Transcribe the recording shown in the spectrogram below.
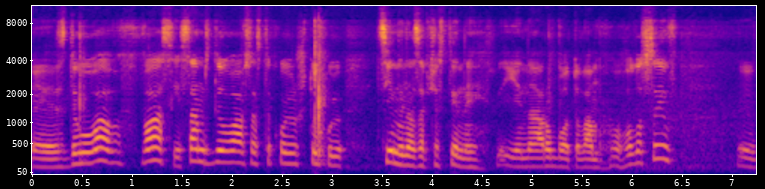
е, здивував вас і сам здивувався з такою штукою. Ціни на запчастини і на роботу вам оголосив. Е,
